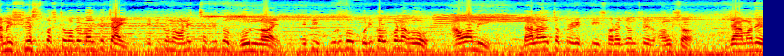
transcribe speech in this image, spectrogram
আমি সুস্পষ্টভাবে বলতে চাই, এটি কোনো অনিচ্ছাকৃত ভুল নয়। এটি পূর্ব পরিকল্পনা ও আওয়ামী দালাল চক্রের একটি ষড়যন্ত্রের অংশ, যা আমাদের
